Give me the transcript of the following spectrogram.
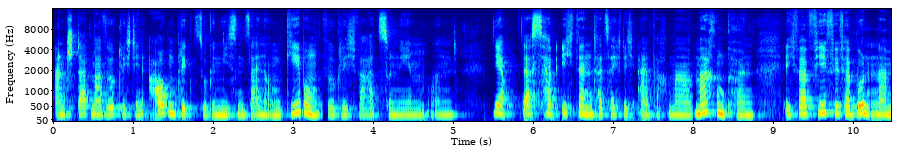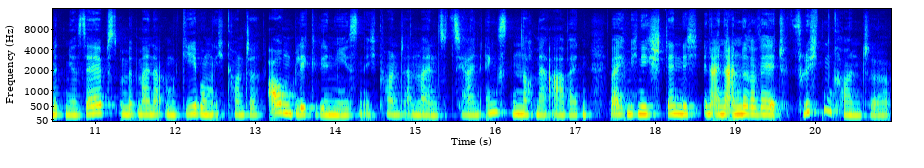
anstatt mal wirklich den Augenblick zu genießen, seine Umgebung wirklich wahrzunehmen. Und ja, das habe ich dann tatsächlich einfach mal machen können. Ich war viel, viel verbundener mit mir selbst und mit meiner Umgebung. Ich konnte Augenblicke genießen. Ich konnte an meinen sozialen Ängsten noch mehr arbeiten, weil ich mich nicht ständig in eine andere Welt flüchten konnte.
